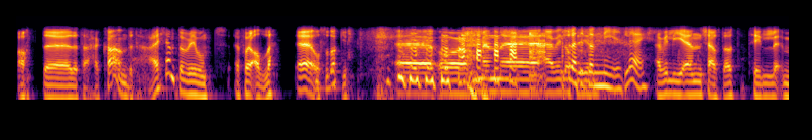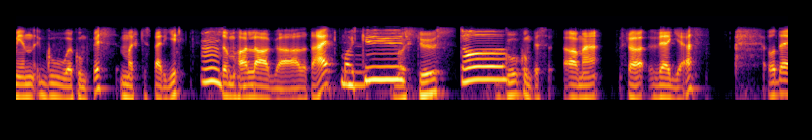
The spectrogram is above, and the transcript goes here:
at uh, dette her kan, dette her kommer til å bli vondt for alle. Eh, også dere. Eh, og, men eh, jeg vil også gi, nydelig. jeg. jeg vil gi en shout-out til min gode kompis Markus Berger, Mm. som har laga dette her. Markus, Markus. God kompis av meg fra VGS. Og det,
